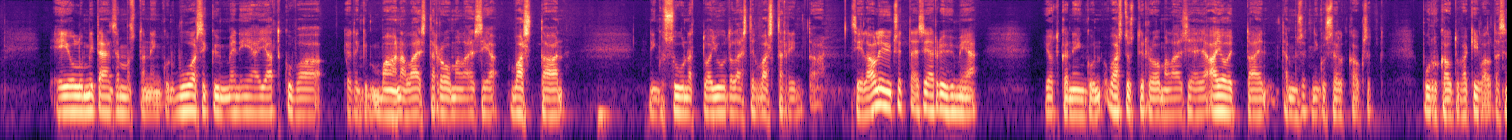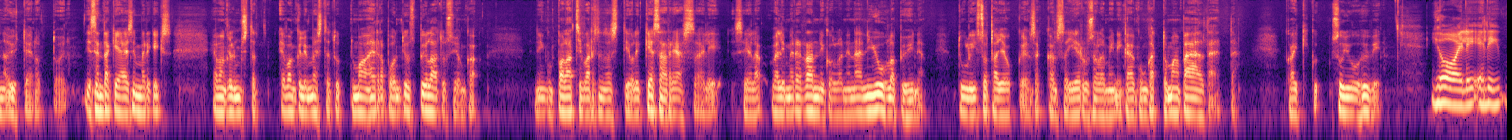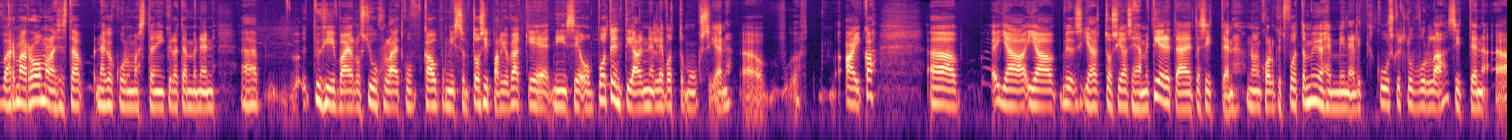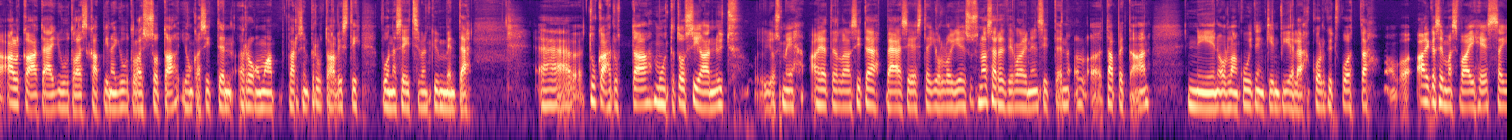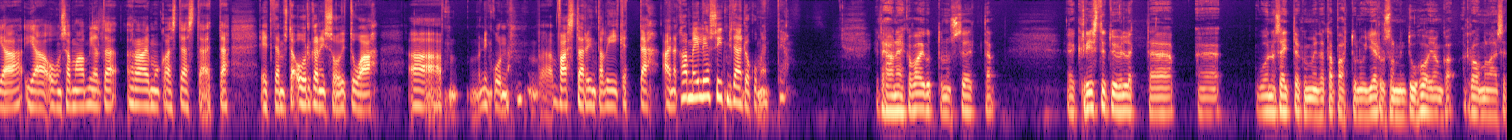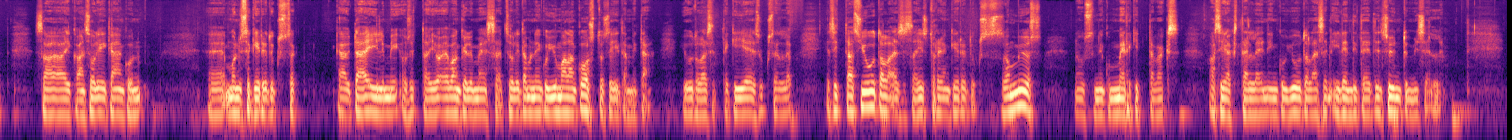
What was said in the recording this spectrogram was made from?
ei ollut mitään semmoista niin kuin vuosikymmeniä jatkuvaa jotenkin maanalaista roomalaisia vastaan niin kuin suunnattua juutalaisten vastarintaa. Siellä oli yksittäisiä ryhmiä, jotka niin kuin vastusti roomalaisia ja ajoittain tämmöiset niin kuin selkkaukset – purkautui väkivaltaisena yhteenottoina. Ja sen takia esimerkiksi evankeliumista, evankeliumista tuttu maaherra Pontius Pilatus, jonka niin kuin palatsi varsinaisesti oli Kesariassa, eli siellä Välimeren rannikolla, niin näin juhlapyhinä tuli sotajoukkojensa kanssa Jerusalemin ikään kuin katsomaan päältä, että kaikki sujuu hyvin. Joo, eli, eli varmaan roomalaisesta näkökulmasta niin kyllä tämmöinen pyhiinvaellusjuhla, että kun kaupungissa on tosi paljon väkeä, niin se on potentiaalinen levottomuuksien ää, aika. Ää, ja, ja, ja tosiaan sehän me tiedetään, että sitten noin 30 vuotta myöhemmin, eli 60-luvulla sitten alkaa tämä juutalaiskapina, juutalaissota, jonka sitten Rooma varsin brutaalisti vuonna 70 ää, tukahduttaa, mutta tosiaan nyt, jos me ajatellaan sitä pääseestä, jolloin Jeesus Nasaretilainen sitten tapetaan, niin ollaan kuitenkin vielä 30 vuotta aikaisemmassa vaiheessa ja, ja on samaa mieltä Raimon kanssa tästä, että, että tämmöistä organisoitua ää, niin kuin vastarintaliikettä, ainakaan meillä ei ole siitä mitään dokumentteja. Ja tähän on ehkä vaikuttanut se, että kristityille tämä vuonna 70 tapahtunut Jerusalemin tuho, jonka roomalaiset saa aikaan. Se oli ikään kuin eh, monissa kirjoituksissa käytää ilmi osittain jo evankeliumeissa, että se oli tämmöinen niin kuin Jumalan kosto siitä, mitä juutalaiset teki Jeesukselle. Ja sitten taas juutalaisessa historian kirjoituksessa se on myös noussut niin kuin merkittäväksi asiaksi tälleen niin kuin juutalaisen identiteetin syntymiselle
